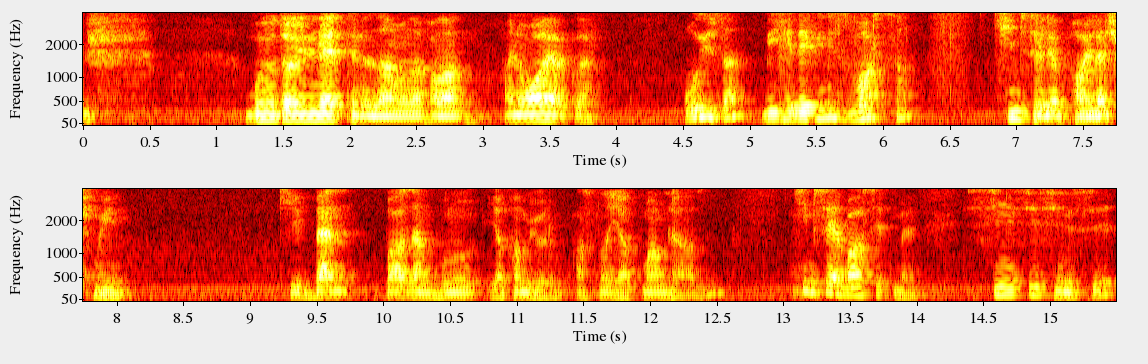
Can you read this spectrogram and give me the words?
Üf, bunu da ünlü ettiniz amına falan. Hani o ayaklar. O yüzden bir hedefiniz varsa kimseyle paylaşmayın. Ki ben bazen bunu yapamıyorum. Aslında yapmam lazım. Kimseye bahsetme. Sinsi sinsi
